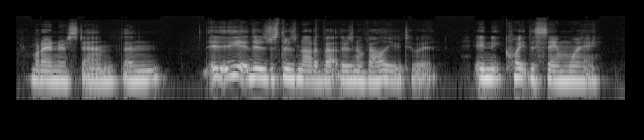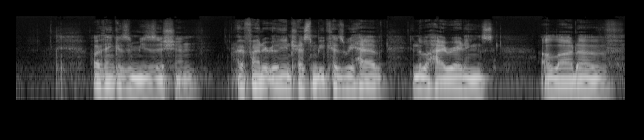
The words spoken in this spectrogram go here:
from what I understand, then it, it, there's just there's not a there's no value to it in quite the same way. Well, I think as a musician, I find it really interesting because we have in the Baha'i writings a lot of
